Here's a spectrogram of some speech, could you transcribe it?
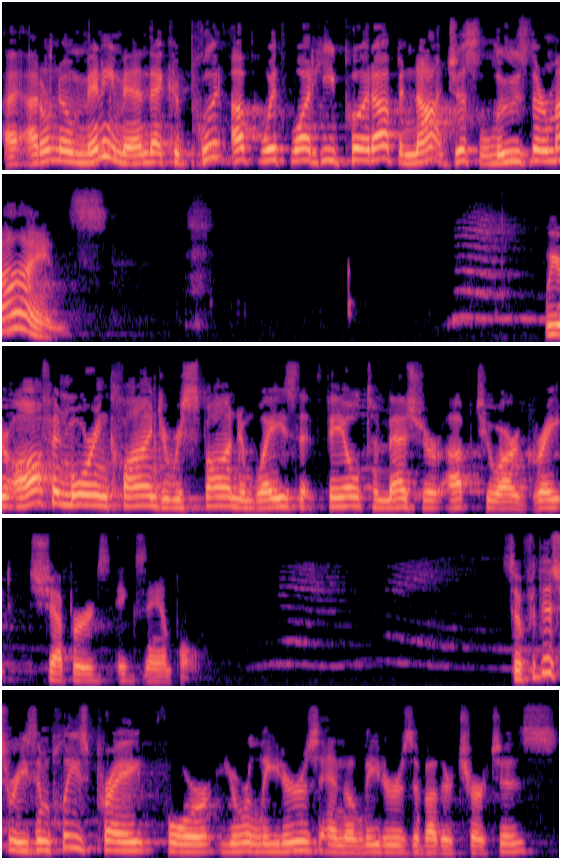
I, I don't know many men that could put up with what he put up and not just lose their minds. We are often more inclined to respond in ways that fail to measure up to our great shepherd's example. So, for this reason, please pray for your leaders and the leaders of other churches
